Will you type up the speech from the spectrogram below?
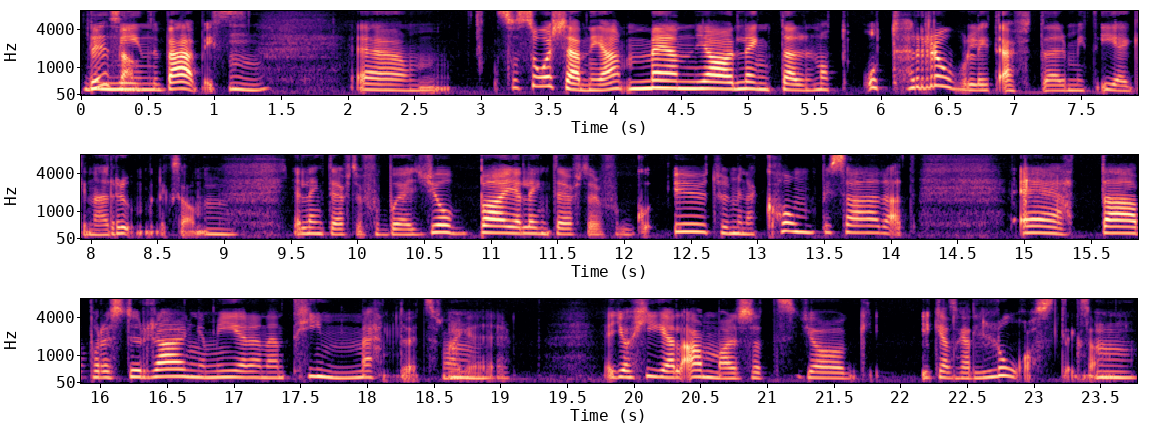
Det är, Det är sant. min bebis. Mm. Ehm, så så känner jag. Men jag längtar något otroligt efter mitt egna rum. Liksom. Mm. Jag längtar efter att få börja jobba, jag längtar efter att få gå ut med mina kompisar. Att äta på restaurang mer än en timme. Du vet, såna Mm. grejer. Jag helammar så att jag är ganska låst. Liksom. Mm.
